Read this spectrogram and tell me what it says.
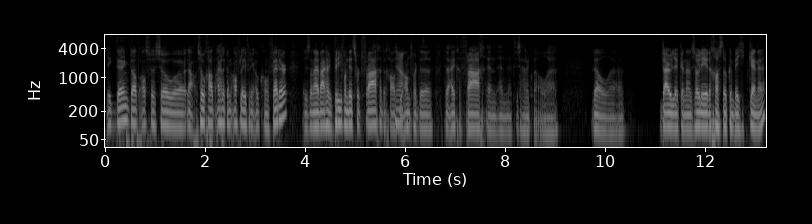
ik denk dat als we zo... eh, nou, zo gaat eigenlijk een aflevering ook gewoon verder. Dus dan hebben we eigenlijk drie van dit soort vragen. De gast Ja. beantwoordt de, de eigen vraag. En, en het is eigenlijk wel, eh, wel duidelijk. En dan zo leer je de gast ook een beetje kennen.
